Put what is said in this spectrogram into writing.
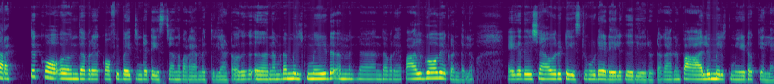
കറക്റ്റ് കോ എന്താ പറയുക കോഫി ബൈറ്റിന്റെ ടേസ്റ്റാന്ന് പറയാൻ പറ്റില്ല കേട്ടോ. അത് നമ്മുടെ മിൽക്ക് മെയ്ഡ് എന്താ പറയുക പാൽഗോവയൊക്കെ ഉണ്ടല്ലോ. ഏകദേശം ആ ഒരു ടേസ്റ്റും കൂടി ഇടയിൽ കയറി വരും കേട്ടോ. കാരണം പാലും മിൽക്ക് മെയ്ഡൊക്കെ അല്ലേ?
